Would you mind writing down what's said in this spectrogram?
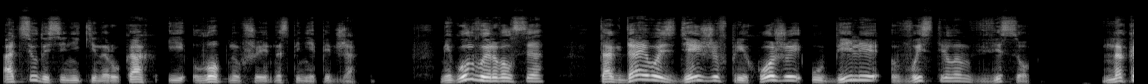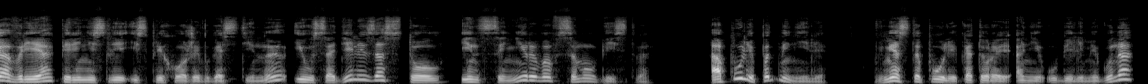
Отсюда синяки на руках и лопнувший на спине пиджак. Мигун вырвался. Тогда его здесь же в прихожей убили выстрелом в висок. На ковре перенесли из прихожей в гостиную и усадили за стол, инсценировав самоубийство. А пули подменили. Вместо пули, которой они убили Мигуна,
